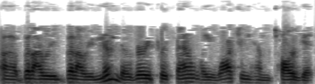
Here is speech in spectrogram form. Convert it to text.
uh, but I re- but I remember very profoundly watching him target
